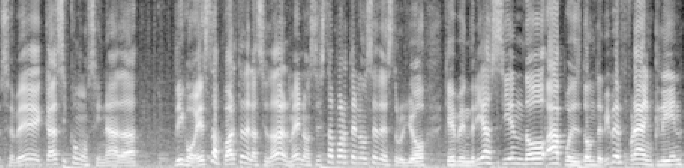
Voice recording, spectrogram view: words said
Se ve casi como si nada. Digo, esta parte de la ciudad al menos Esta parte no se destruyó Que vendría siendo... Ah, pues donde vive Franklin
